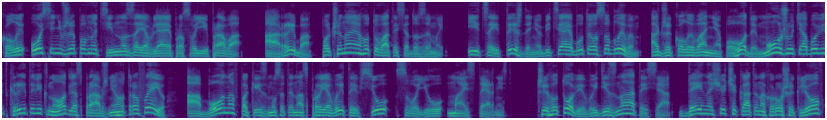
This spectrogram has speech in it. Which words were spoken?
коли осінь вже повноцінно заявляє про свої права, а риба починає готуватися до зими. І цей тиждень обіцяє бути особливим, адже коливання погоди можуть або відкрити вікно для справжнього трофею, або навпаки змусити нас проявити всю свою майстерність. Чи готові ви дізнатися, де і на що чекати на хороший кльов,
